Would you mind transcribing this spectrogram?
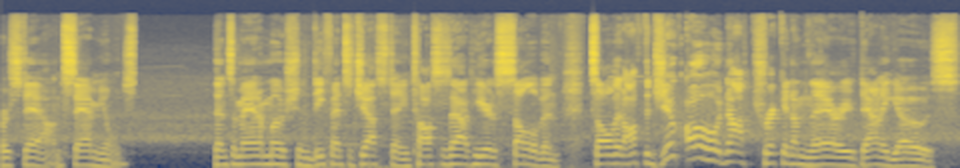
First down, Samuels. Sends a man in motion, defense adjusting, tosses out here to Sullivan. Sullivan off the juke. Oh, not tricking him there. Down he goes.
